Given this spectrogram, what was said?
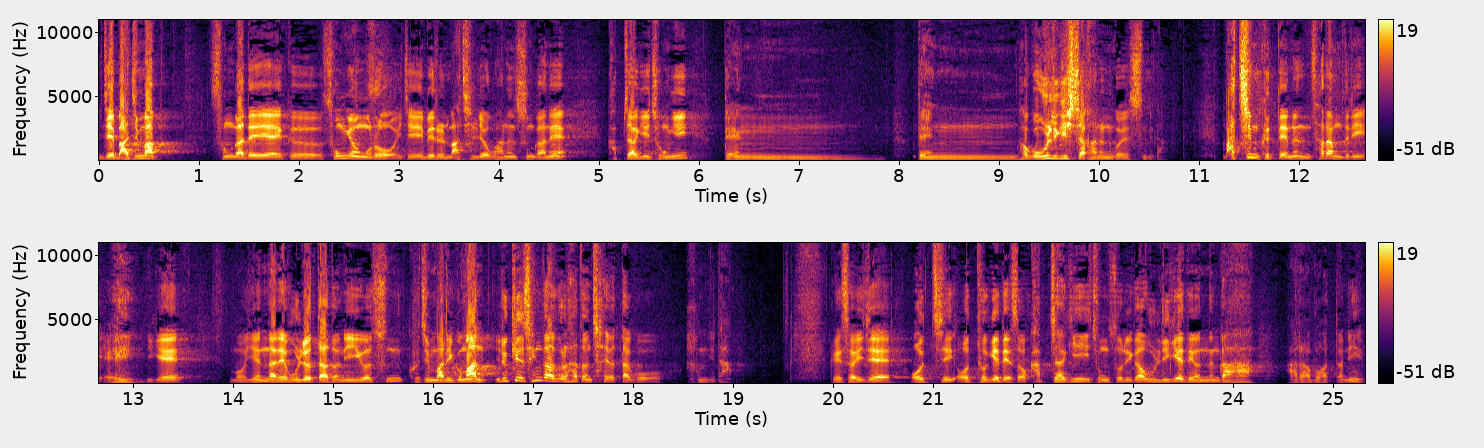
이제 마지막 성가대의 그 송영으로 이제 예배를 마치려고 하는 순간에 갑자기 종이 땡, 땡 하고 울리기 시작하는 거였습니다. 마침 그때는 사람들이 에이, 이게 뭐 옛날에 울렸다더니 이것은 거짓말이구만 이렇게 생각을 하던 차였다고 합니다. 그래서 이제 어찌 어떻게 돼서 갑자기 종소리가 울리게 되었는가 알아보았더니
